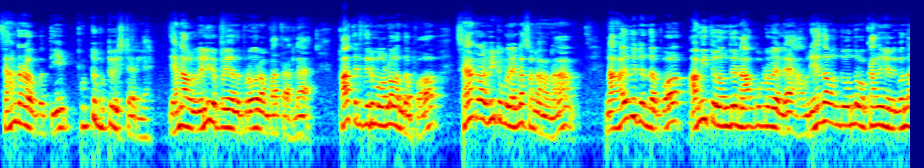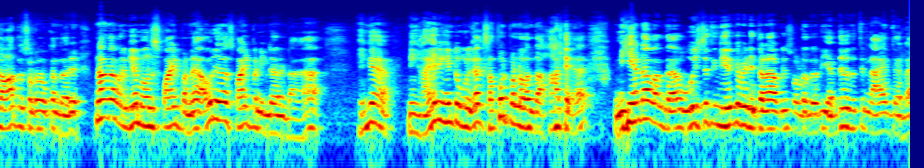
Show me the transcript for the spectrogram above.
சாண்ட்ராவை பற்றி புட்டு புட்டு வச்சிட்டாருங்க. ஏன்னா அவர் வெளியில் போய் அந்த ப்ரோக்ராம் பார்த்தார்ல. பார்த்துட்டு திரும்ப உள்ள வந்தப்போ சாண்ட்ரா வீட்டுக்குள்ளே என்ன சொன்னாங்கன்னா நான் அழுதுட்டு இருந்தப்போ அமித் வந்து நான் கூப்பிடவே இல்லை. அவரே தான் வந்து வந்து உட்காந்து எனக்கு வந்து ஆர்டர் சொல்கிற உட்காந்தாரு நானும் அவர் கேமை வந்து ஸ்பாயில் பண்ணேன். அவரே தான் ஸ்பாயில் பண்ணிக்கிட்டாருட்டாங்க எங்க? நீங்கள் ஹையரிங்கிட்டு உங்களுக்காக சப்போர்ட் பண்ண வந்த ஆளை நீ ஏண்டா வந்த? உன் இஷ்டத்துக்கு நீ இருக்க வேண்டியதானா அப்படின்னு சொல்கிறது வந்து எந்த விதத்தில் நியாயம் தெரியல.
